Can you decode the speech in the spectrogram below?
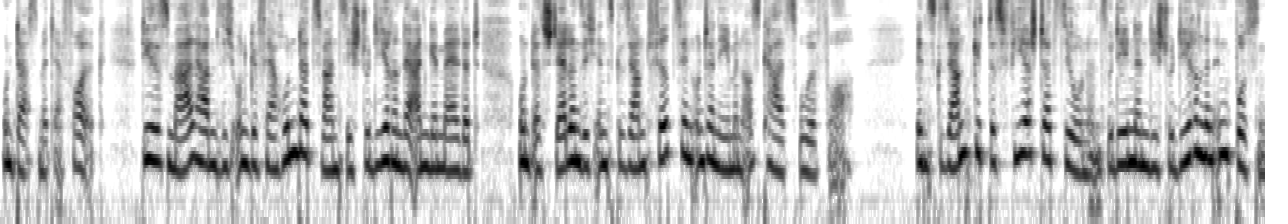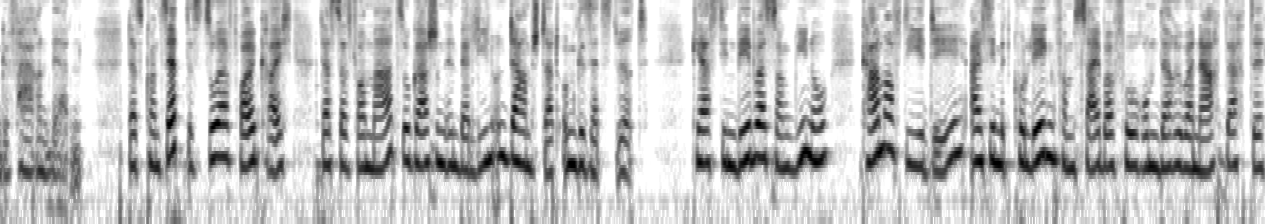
Und das mit Erfolg. Dieses Mal haben sich ungefähr 120 Studierende angemeldet und es stellen sich insgesamt 14 Unternehmen aus Karlsruhe vor. Insgesamt gibt es vier Stationen, zu denen die Studierenden in Bussen gefahren werden. Das Konzept ist so erfolgreich, dass das Format sogar schon in Berlin und Darmstadt umgesetzt wird. Kerstin Weber-Sanguino kam auf die Idee, als sie mit Kollegen vom Cyberforum darüber nachdachte,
